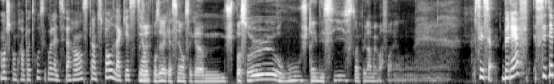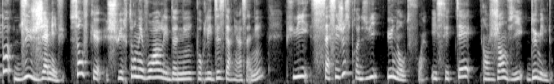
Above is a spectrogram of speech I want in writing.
moi, je comprends pas trop c'est quoi la différence. Quand tu poses la question... Je vais te poser la question, c'est comme, je suis pas sûr ou je suis indécis, c'est un peu la même affaire. C'est ça. Bref, c'était pas du jamais vu. Sauf que je suis retournée voir les données pour les dix dernières années, puis ça s'est juste produit une autre fois. Et c'était en janvier 2012.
